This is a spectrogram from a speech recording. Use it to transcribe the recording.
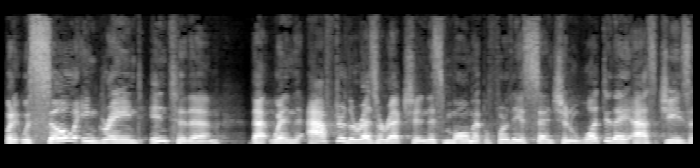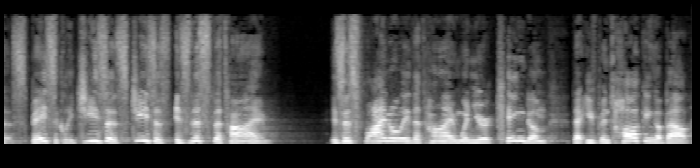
But it was so ingrained into them that when, after the resurrection, this moment before the ascension, what do they ask Jesus? Basically, Jesus, Jesus, is this the time? Is this finally the time when your kingdom that you've been talking about,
